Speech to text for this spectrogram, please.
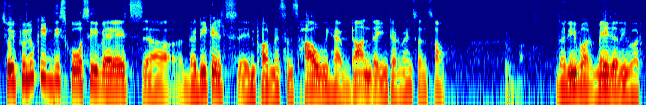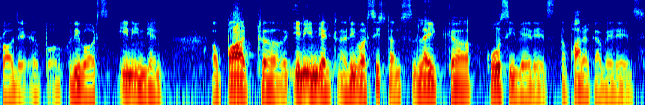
So, if you look at this Kosi whereas uh, the details informations how we have done the interventions of the river major river project uh, rivers in Indian uh, part uh, in Indian river systems like Kosi barrage, the Farakka barrage,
